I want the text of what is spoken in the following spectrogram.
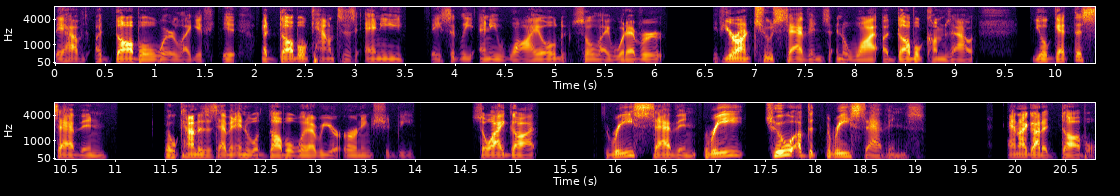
they have a double where like if it a double counts as any basically any wild. So like whatever if you're on two sevens and a wi- a double comes out, you'll get the seven. It will count as a seven and it will double whatever your earnings should be. So I got three seven three two of the three sevens and I got a double.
